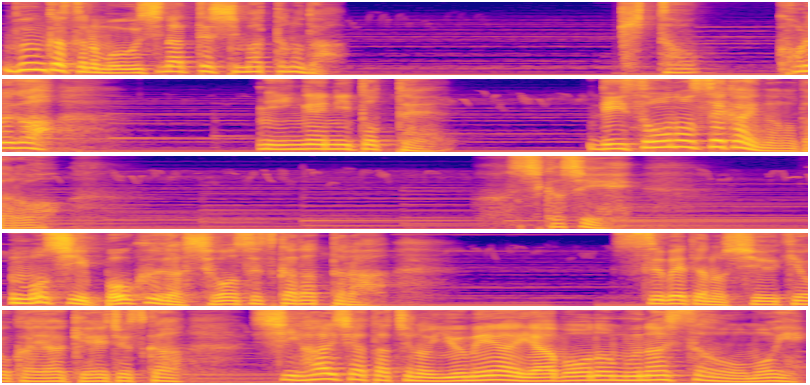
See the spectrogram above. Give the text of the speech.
文化すらも失ってしまったのだ。きっとこれが人間にとって理想の世界なのだろう。しかし、もし僕が小説家だったら、すべての宗教家や芸術家、支配者たちの夢や野望の虚しさを思い、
